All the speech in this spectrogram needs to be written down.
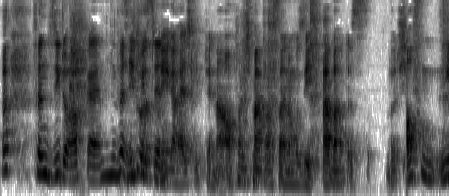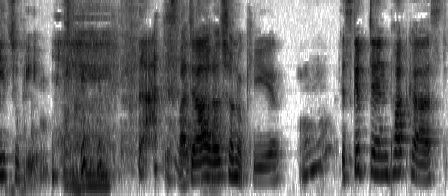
Finden Sido auch geil. Find ich Sido ist den. mega, ich liebe den auch und ich mag auch seine Musik, aber das würde ich offen nie zugeben. das weiß Ja, aber keiner. ist schon okay. Mhm. Es gibt den Podcast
